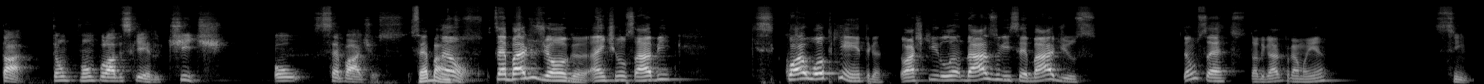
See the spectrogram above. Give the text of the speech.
tá. Então vamos pro lado esquerdo. Tite ou Sebadios? Não, Sebastião. Sebadios joga. A gente não sabe qual é o outro que entra. Eu acho que Landázuri e Sebadios estão certos, tá ligado? Pra amanhã. Sim.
